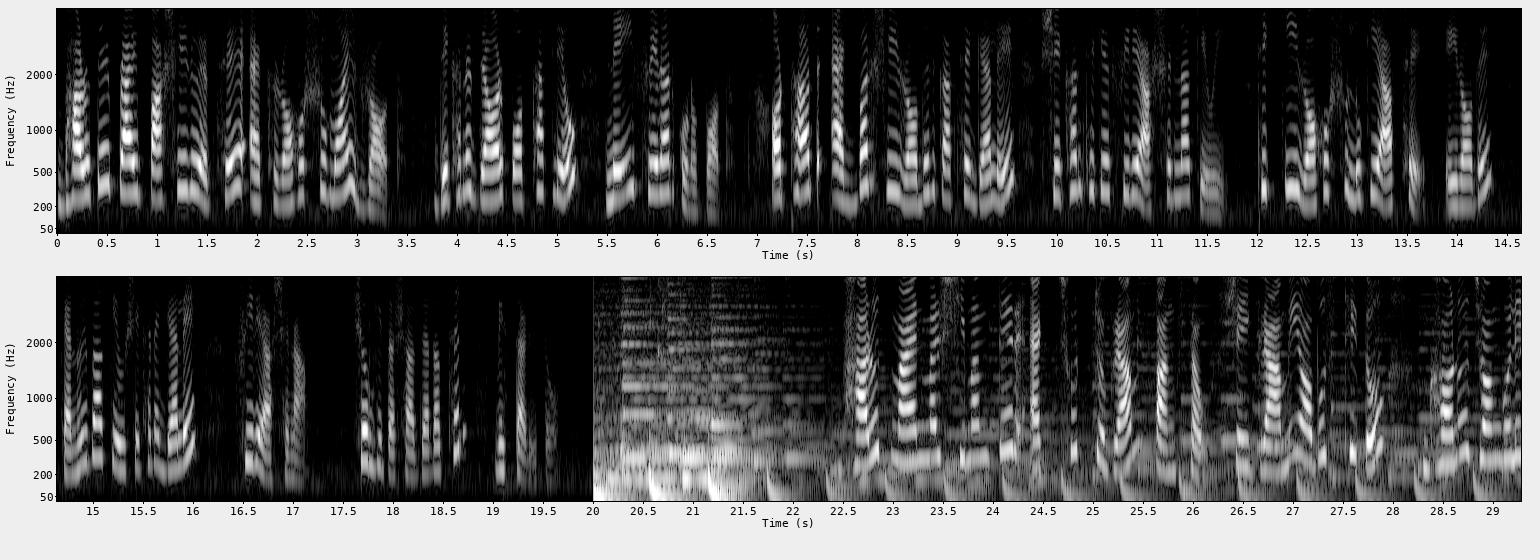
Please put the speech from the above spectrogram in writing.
ভারতের প্রায় পাশেই রয়েছে এক রহস্যময় হ্রদ, যেখানে যাওয়ার পথ থাকলেও নেই ফেরার কোনো পথ। অর্থাৎ একবার সেই হ্রদের কাছে গেলে সেখান থেকে ফিরে আসেন না কেউই। ঠিক কি রহস্য লুকিয়ে আছে এই হ্রদে? কেনই বা কেউ সেখানে গেলে ফিরে আসে না? সঙ্গীতা শাহ জানাচ্ছেন বিস্তারিত। ভারত মায়ানমার সীমান্তের এক ছোট্ট গ্রাম পাংসাও। সেই গ্রামে অবস্থিত ঘন জঙ্গলে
